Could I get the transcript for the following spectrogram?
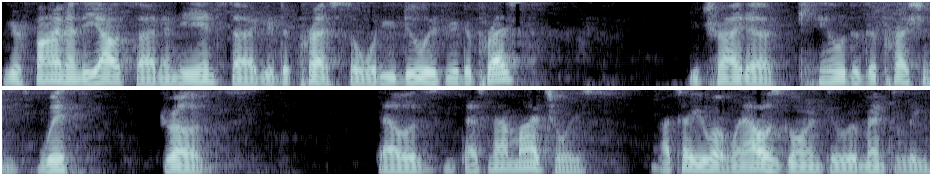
You're fine on the outside, and the inside you're depressed. So what do you do if you're depressed? You try to kill the depression with drugs. That was that's not my choice. I'll tell you what, when I was going through it mentally,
